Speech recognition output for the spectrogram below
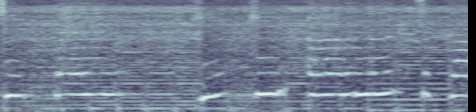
Super, Yuki and Litsuko.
